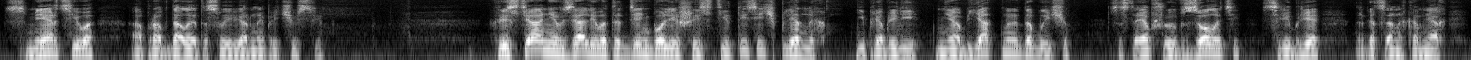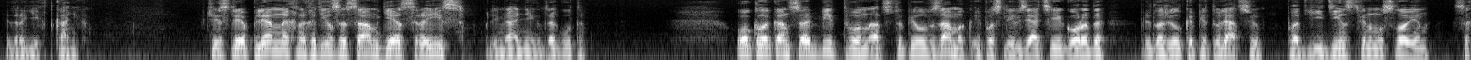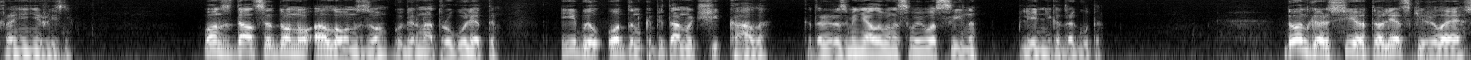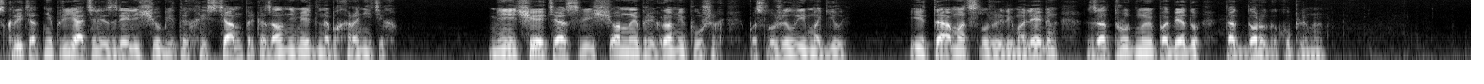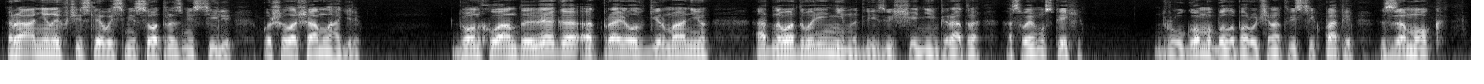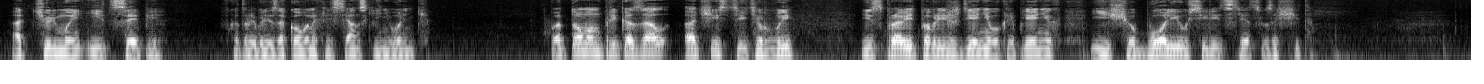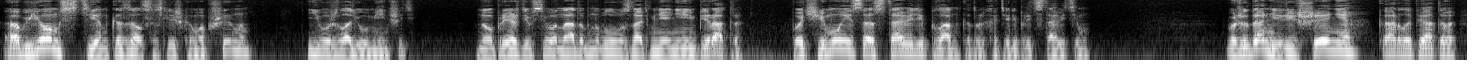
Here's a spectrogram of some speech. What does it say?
Смерть его оправдала это суеверное предчувствие. Христиане взяли в этот день более шести тысяч пленных и приобрели необъятную добычу, состоявшую в золоте, серебре, драгоценных камнях и дорогих тканях. В числе пленных находился сам Гес Раис, племянник Драгута. Около конца битвы он отступил в замок и после взятия города предложил капитуляцию, под единственным условием сохранения жизни. Он сдался Дону Алонзо, губернатору Гулетты, и был отдан капитану Чикала, который разменял его на своего сына, пленника Драгута. Дон Гарсио Толецкий, желая скрыть от неприятелей зрелище убитых христиан, приказал немедленно похоронить их. Мечеть, освященная при громе пушек, послужила им могилой и там отслужили молебен за трудную победу, так дорого купленную. Раненых в числе восьмисот разместили по шалашам лагеря. Дон Хуан де Вега отправил в Германию одного дворянина для извещения императора о своем успехе. Другому было поручено отвести к папе замок от тюрьмы и цепи, в которые были закованы христианские невольники. Потом он приказал очистить рвы, исправить повреждения в укреплениях и еще более усилить средства защиты. Объем стен казался слишком обширным, его желали уменьшить, но прежде всего надобно было узнать мнение императора, почему и составили план, который хотели представить ему. В ожидании решения Карла V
